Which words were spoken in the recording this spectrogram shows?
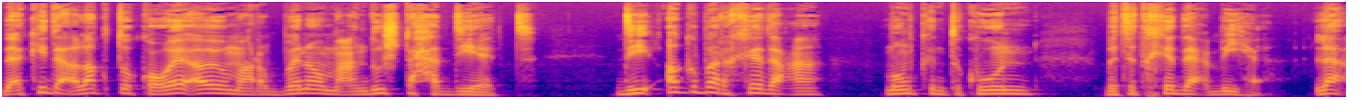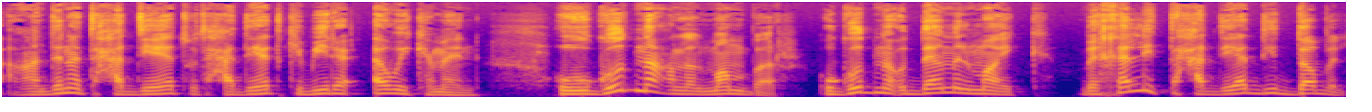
ده أكيد علاقته قوية قوي مع ربنا وما عندوش تحديات. دي أكبر خدعة ممكن تكون بتتخدع بيها. لا عندنا تحديات وتحديات كبيرة قوي كمان. ووجودنا على المنبر وجودنا قدام المايك بيخلي التحديات دي دبل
